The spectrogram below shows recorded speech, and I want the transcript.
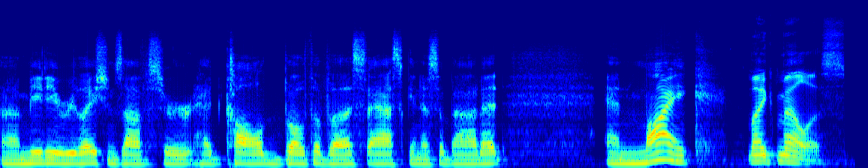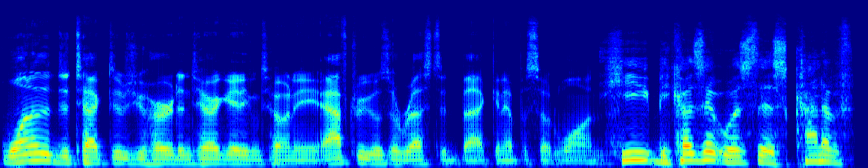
uh, media relations officer had called both of us asking us about it, and Mike Mike Mellis, one of the detectives you heard interrogating Tony after he was arrested back in episode one. He, because it was this kind of,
